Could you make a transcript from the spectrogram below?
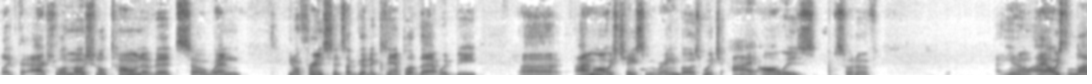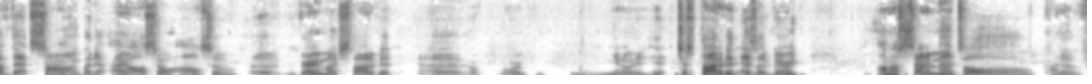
like the actual emotional tone of it. So when you know, for instance, a good example of that would be uh, "I'm Always Chasing Rainbows," which I always sort of you know I always loved that song, but I also also uh, very much thought of it uh, or, or, you know it, it just thought of it as a very almost sentimental, kind of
